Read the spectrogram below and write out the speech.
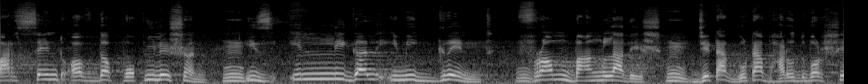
percent of the population is illegal immigrant from Bangladesh যেটা গোটা ভারতবর্ষে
